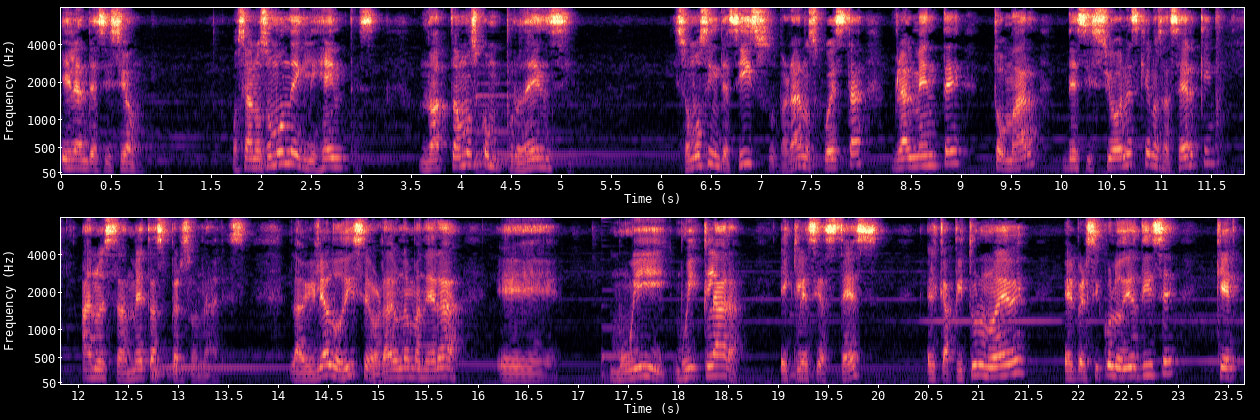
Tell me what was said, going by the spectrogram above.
y la indecisión. O sea, no somos negligentes, no actuamos con prudencia. Somos indecisos, ¿verdad? Nos cuesta realmente tomar decisiones que nos acerquen a nuestras metas personales. La Biblia lo dice, ¿verdad? De una manera eh, muy, muy clara. Eclesiastés, el capítulo 9, el versículo 10 dice, que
